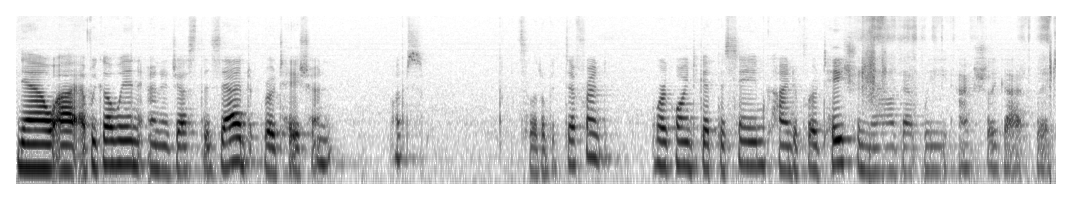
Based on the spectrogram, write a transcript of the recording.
Now, uh, if we go in and adjust the Z rotation, whoops, it's a little bit different. We're going to get the same kind of rotation now that we actually got with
